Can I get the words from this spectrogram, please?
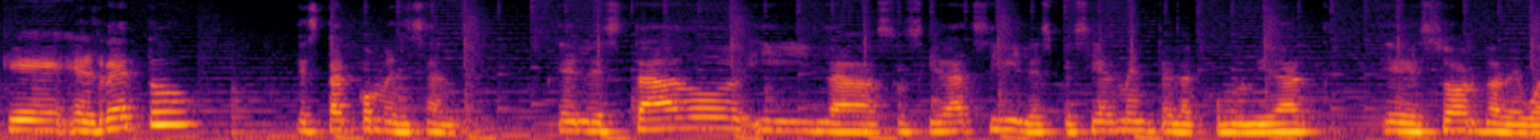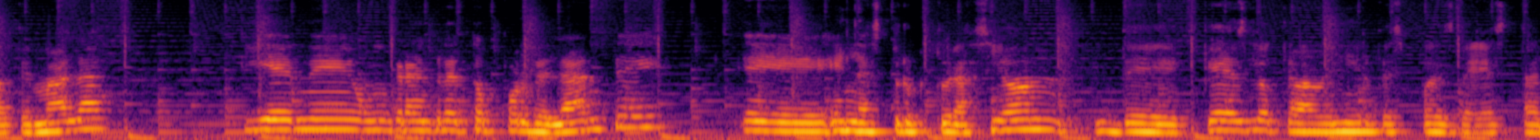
que el reto está comenzando. El Estado y la sociedad civil, especialmente la comunidad eh, sorda de Guatemala, tiene un gran reto por delante eh, en la estructuración de qué es lo que va a venir después de esta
